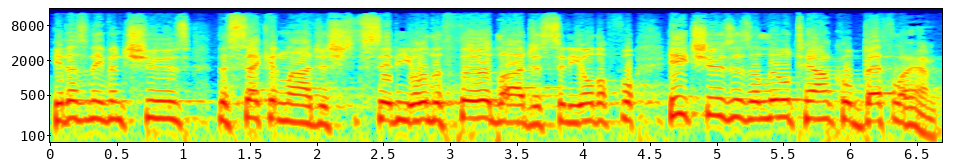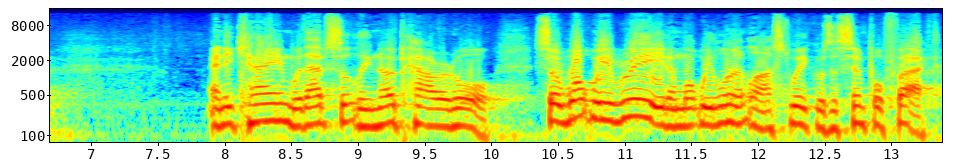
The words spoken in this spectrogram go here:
He doesn't even choose the second largest city or the third largest city or the fourth. He chooses a little town called Bethlehem. And he came with absolutely no power at all. So, what we read and what we learnt last week was a simple fact.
